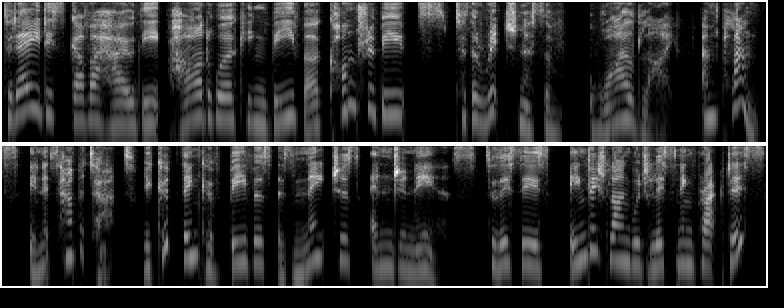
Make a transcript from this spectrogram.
Today, discover how the hardworking beaver contributes to the richness of wildlife and plants in its habitat. You could think of beavers as nature's engineers. So, this is English language listening practice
